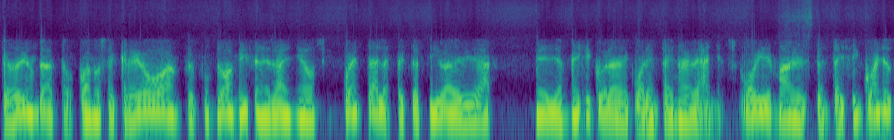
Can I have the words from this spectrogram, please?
Te doy un dato. Cuando se creó, se fundó AMIF en el año 50, la expectativa de vida media en México era de 49 años. Hoy es más de 75 años.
